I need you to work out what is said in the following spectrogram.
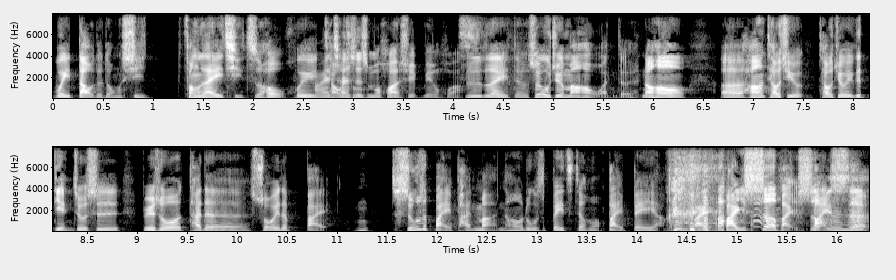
味道的东西放在一起之后，会产生什么化学变化？之类的，所以我觉得蛮好玩的。然后呃，好像调酒调酒有一个点就是，比如说它的所谓的摆，嗯，食物是摆盘嘛，然后如果是杯子叫什么摆杯啊，摆摆设摆设，摆设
